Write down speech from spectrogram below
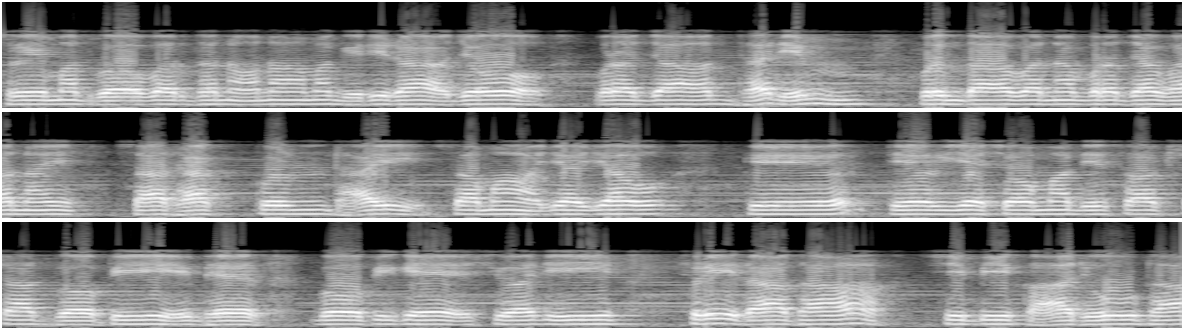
श्रीमद्गोवर्धनो नाम गिरिराजो व्रजाद्धरिं वृन्दावनव्रजवनैः सरःकुण्ठैः समाययौ। कीर्तिर्यशोमधि साक्षात् गोपीभिर्गोपिकेश्वरी श्रीराधा शिबिकारूढा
